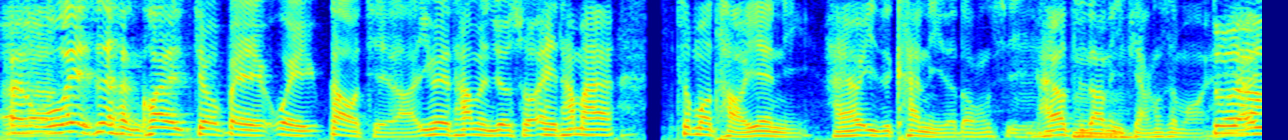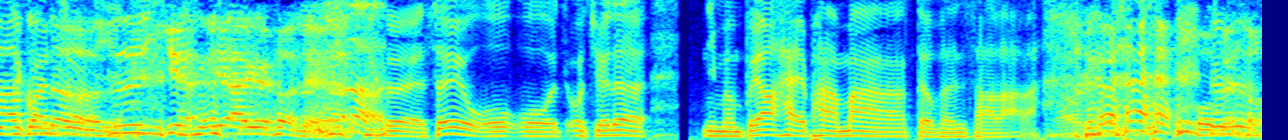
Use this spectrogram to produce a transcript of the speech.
呃，我也是很快就被未告解了，因为他们就说，哎、他们还这么讨厌你，还要一直看你的东西，还要知道你讲什么，还要一直关注你。是越越爱越恨真。的对，所以我我我觉得你们不要害怕骂得分沙拉啦，我没有。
